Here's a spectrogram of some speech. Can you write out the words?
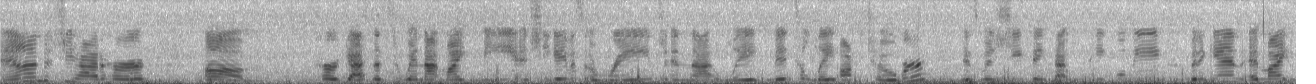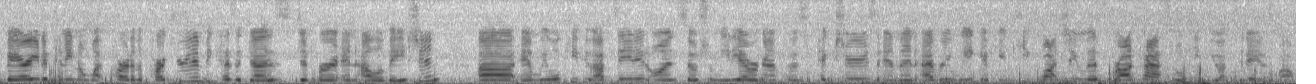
and she had her um, her guess as to when that might be, and she gave us a range in that late mid to late October is when she thinks that peak will be. But again, it might vary depending on what part of the park you're in because it does differ in elevation. Uh, and we will keep you updated on social media. We're going to post pictures, and then every week, if you keep watching this broadcast, we'll keep you up to date as well.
